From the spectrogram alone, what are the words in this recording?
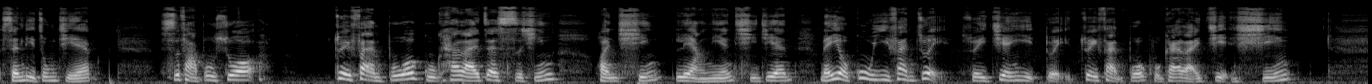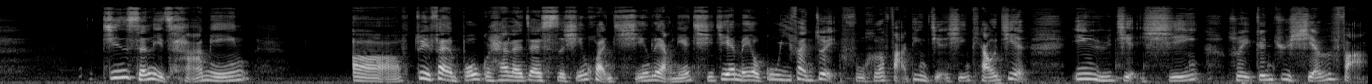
审理终结。司法部说。罪犯博古开来在死刑缓刑两年期间没有故意犯罪，所以建议对罪犯博古开来减刑。经审理查明，啊，罪犯博古开来在死刑缓刑两年期间没有故意犯罪，符合法定减刑条件，应予减刑。所以根据宪法，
